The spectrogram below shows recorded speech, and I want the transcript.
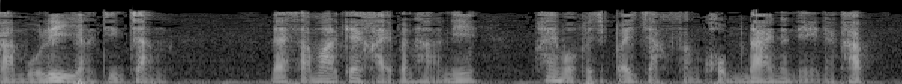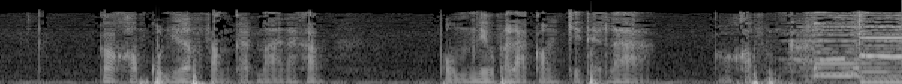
การบูลลี่อย่างจริงจัง และสามารถแก้ไขปัญหานี้ให้หมดไปจากสังคมได้นั่นเองนะครับ ก็ขอบคุณที่รับฟังกันมานะครับ ผมนิวพลากรเกียรติล่าขอขอบคุณครับ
